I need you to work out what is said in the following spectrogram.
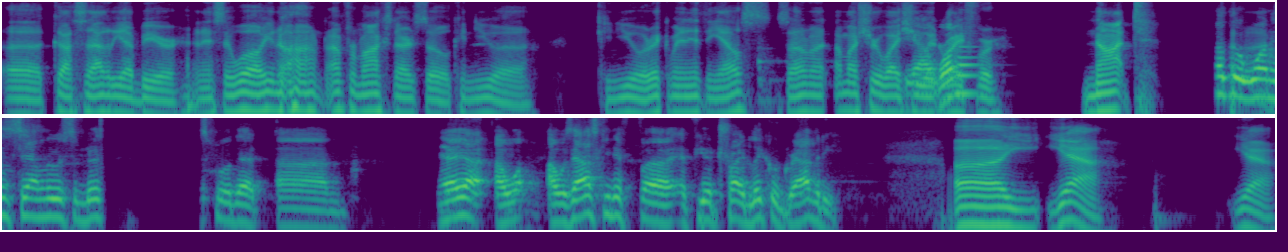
a Casa Agria beer, and I said, well, you know, I'm, I'm from Oxnard, so can you uh, can you recommend anything else? So I'm not, I'm not sure why she Yeah, went right for not. Another one in San Luis Obispo that. Um, yeah, yeah. I, I was asking if uh, if you had tried Liquid Gravity. Uh, yeah, yeah.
